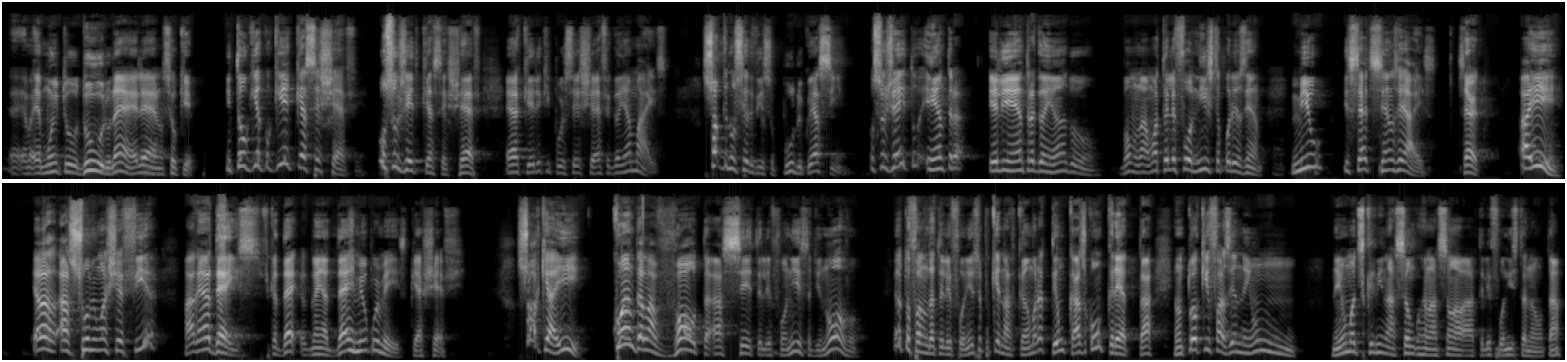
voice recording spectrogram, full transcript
é, é, muito duro, né? Ele é não sei o quê. Então, o que, o que quer ser chefe? O sujeito que quer ser chefe é aquele que, por ser chefe, ganha mais. Só que no serviço público é assim: o sujeito entra, ele entra ganhando, vamos lá, uma telefonista, por exemplo, R$ 1.700, certo? Aí, ela assume uma chefia, vai ganhar 10, fica 10, ganha 10 mil por mês, que é chefe. Só que aí, quando ela volta a ser telefonista de novo, eu estou falando da telefonista porque na Câmara tem um caso concreto, tá? Eu não estou aqui fazendo nenhum, nenhuma discriminação com relação à telefonista, não, tá?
